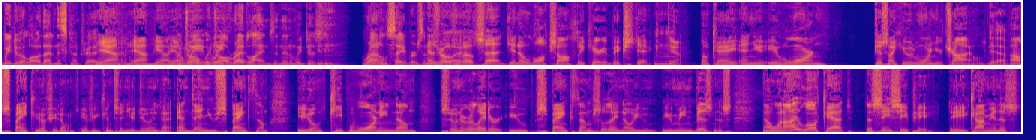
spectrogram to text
we do a lot of that in this country. I think. Yeah, yeah, yeah, yeah. We draw, we, We- draw we- red lines and then we just rattle Well, sabers. And As move away. Roosevelt said, you know, walk softly, carry a big stick. Mm-hmm. yeah. Okay, and you, you warn just like you would warn your child. Yeah. I'll spank you if you don't if you continue doing that. And mm-hmm. then you spank them. You don't keep warning them. Sooner or later you spank them so they know you you mean business. Now when I look at the CCP, the Communist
